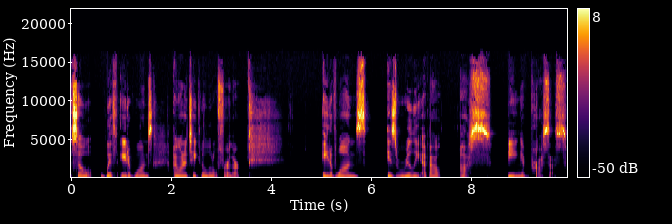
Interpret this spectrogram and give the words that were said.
So, with Eight of Wands, I want to take it a little further. Eight of Wands is really about us being in process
